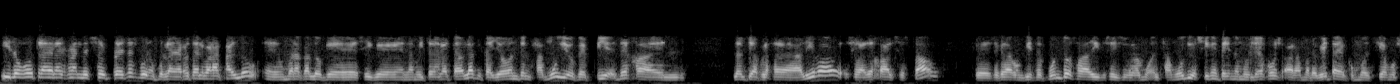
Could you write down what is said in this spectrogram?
y luego otra de las grandes sorpresas, bueno, pues la derrota del Baracaldo, eh, un Baracaldo que sigue en la mitad de la tabla, que cayó ante el Zamudio, que deja el, la última plaza de la liga, se la deja al Sestao, que se queda con 15 puntos, a 16 el Zamu- el Zamudio, siguen teniendo muy lejos a la Morevieta, que como decíamos,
